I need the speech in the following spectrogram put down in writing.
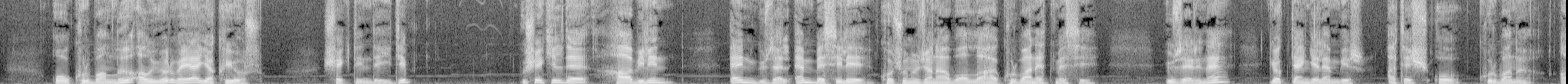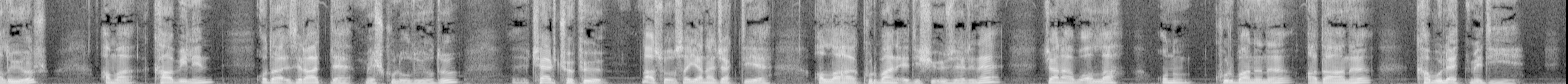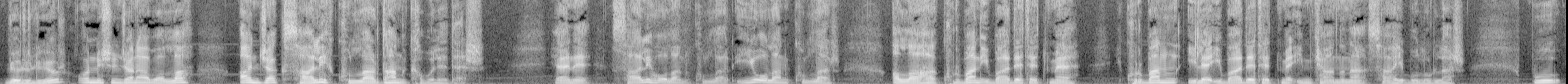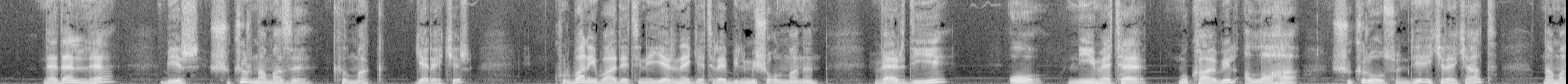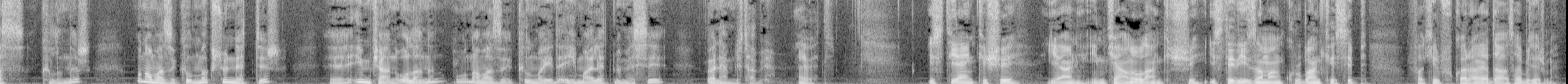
o kurbanlığı alıyor veya yakıyor şeklindeydi. Bu şekilde Habil'in en güzel, en besili koçunu Cenab-ı Allah'a kurban etmesi üzerine gökten gelen bir ateş o kurbanı alıyor. Ama Kabil'in o da ziraatle meşgul oluyordu. Çer çöpü nasıl olsa yanacak diye Allah'a kurban edişi üzerine Cenab-ı Allah onun kurbanını, adağını kabul etmediği görülüyor. Onun için Cenab-ı Allah ancak salih kullardan kabul eder. Yani salih olan kullar, iyi olan kullar Allah'a kurban ibadet etme, kurban ile ibadet etme imkanına sahip olurlar. Bu nedenle bir şükür namazı kılmak gerekir. Kurban ibadetini yerine getirebilmiş olmanın verdiği o nimete mukabil Allah'a şükür olsun diye iki rekat namaz kılınır. Bu namazı kılmak sünnettir. Ee, imkanı olanın bu namazı kılmayı da ihmal etmemesi önemli tabi. Evet. İsteyen kişi yani imkanı olan kişi istediği zaman kurban kesip fakir fukaraya dağıtabilir mi?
